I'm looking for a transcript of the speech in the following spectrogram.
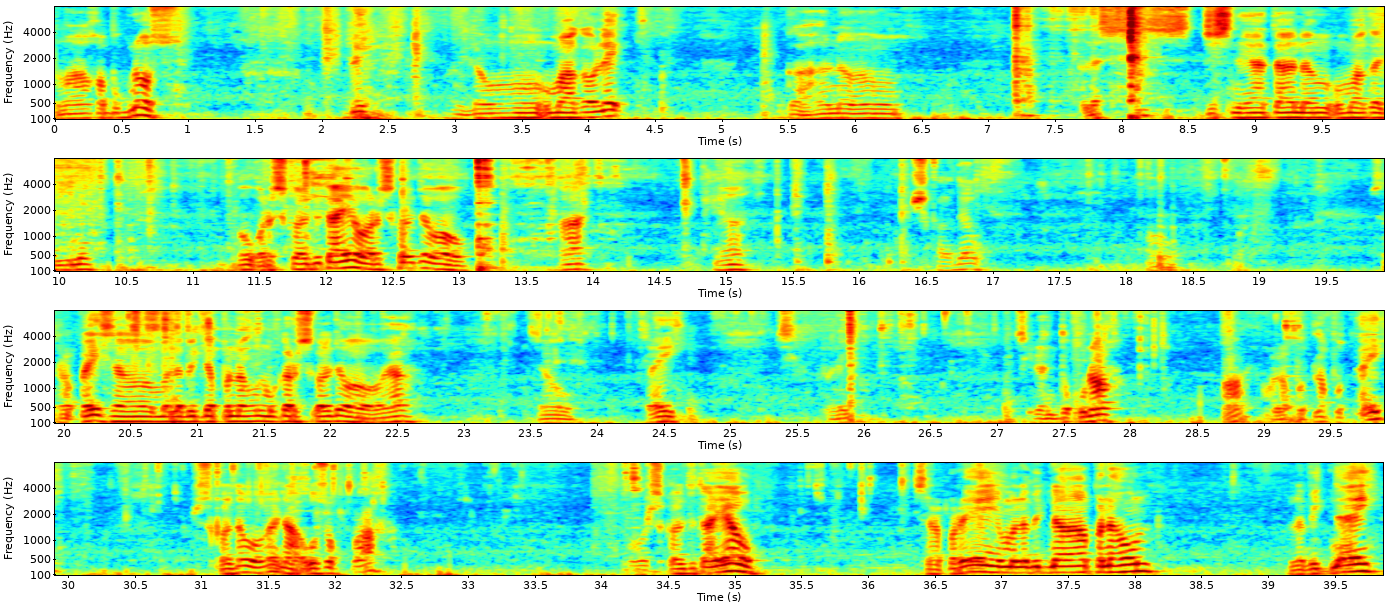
mga kabugnos. Ay, ilang umaga ulit. Gahan ng alas 10 na yata ng umaga din eh. Oh, oras kaldo tayo, oras kaldo. Oh. Ha? Yeah. Oras kaldo. Oh. Sarap ay sa malamig na panahon mag-oras kaldo. Oh, ha? So, ay. Ay. Ko na. Ha? Malapot-lapot ay. Oras kaldo, oh, nausok pa. Oras kaldo tayo. Sarap pa rin yung malamig na panahon. Malamig na eh.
